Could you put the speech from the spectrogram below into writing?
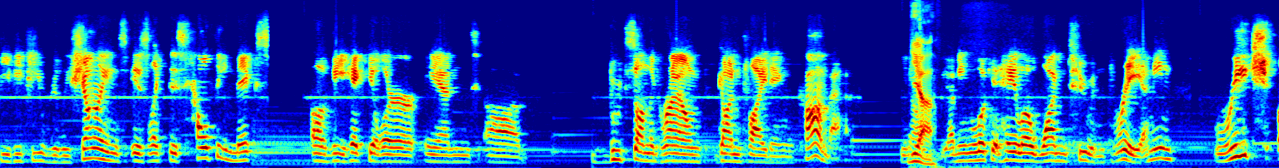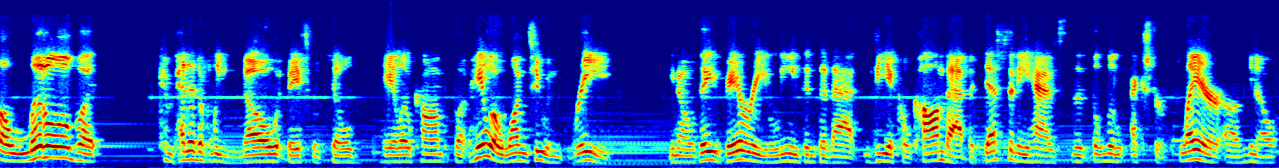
PvP really shines is like this healthy mix of vehicular and uh, boots on the ground gunfighting combat. You know? Yeah. I mean, look at Halo 1, 2, and 3. I mean, Reach a little, but competitively, no. It basically killed Halo comp. But Halo 1, 2, and 3, you know, they very leaned into that vehicle combat. But Destiny has the, the little extra flair of, you know,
